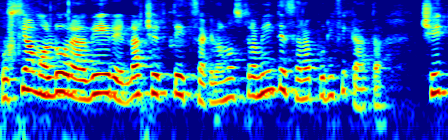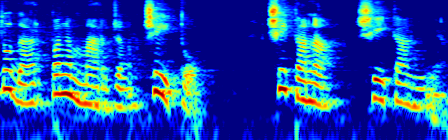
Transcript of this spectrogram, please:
Possiamo allora avere la certezza che la nostra mente sarà purificata. Ceto Darpana Marjana, Ceto, Cetana, Cetanya.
